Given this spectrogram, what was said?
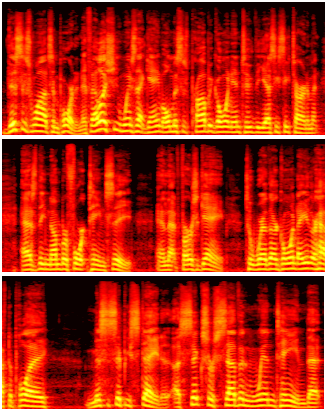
this is why it's important. If LSU wins that game, Ole Miss is probably going into the SEC tournament as the number 14 seed in that first game to where they're going to either have to play Mississippi State, a six or seven win team that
